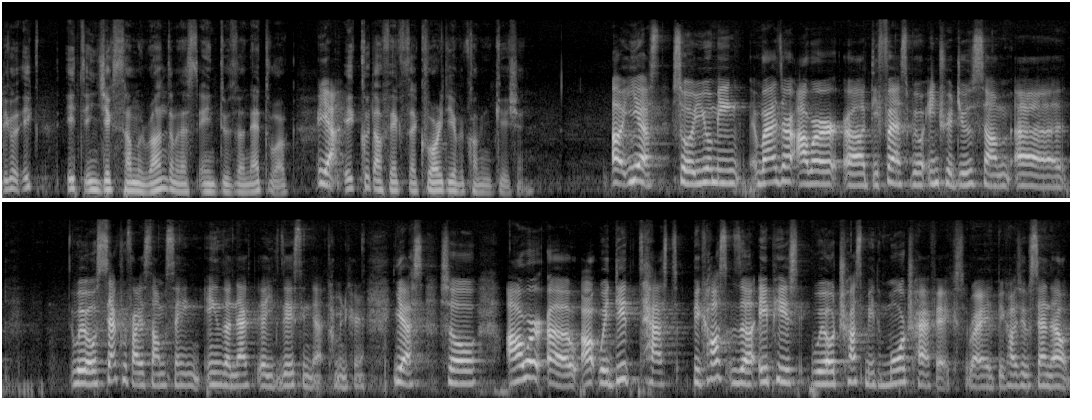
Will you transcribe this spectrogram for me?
Because it, it injects some randomness into the network. Yeah. It could affect the quality of communication. Uh, yes. So you mean whether our uh, defense will introduce some, uh, will sacrifice something in the net, existing net communication? Yes. So our, uh, our- we did test because the APs will transmit more traffic, right? Because you send out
